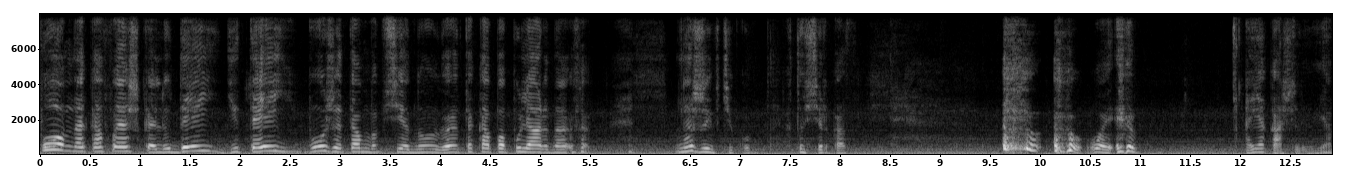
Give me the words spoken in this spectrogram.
повна кафешка людей, дітей. Боже, там взагалі ну, е, така популярна на живчику. Хто з Черкас. Ой. А я кашляю, я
